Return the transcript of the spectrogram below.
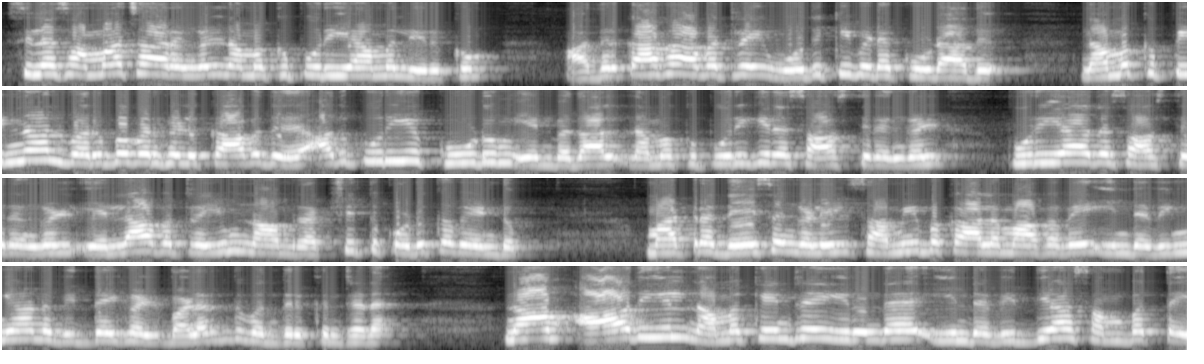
சில சமாச்சாரங்கள் நமக்கு புரியாமல் இருக்கும். அதற்காக அவற்றை ஒதுக்கிவிடக்கூடாது. நமக்கு பின்னால் வருபவர்களுக்காவது அது புரியக்கூடும் என்பதால் நமக்கு புரிகிற சாஸ்திரங்கள் புரியாத சாஸ்திரங்கள் எல்லாவற்றையும் நாம் ரட்சித்து கொடுக்க வேண்டும். மற்ற தேசங்களில் சமீப காலமாகவே இந்த விஞ்ஞான வித்தைகள் வளர்ந்து வந்திருக்கின்றன. நாம் ஆதியில் நமக்கென்றே இருந்த இந்த வித்யா சம்பத்தை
